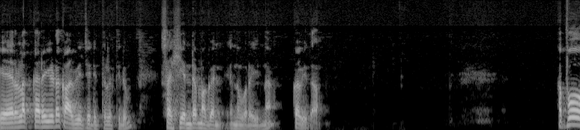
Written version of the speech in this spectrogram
കേരളക്കരയുടെ കാവ്യ ചരിത്രത്തിലും സഹ്യന്റെ മകൻ എന്ന് പറയുന്ന കവിത. അപ്പോൾ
